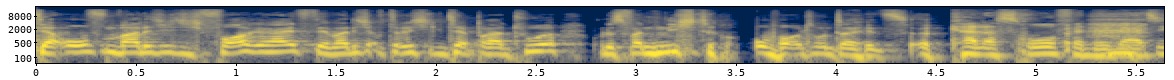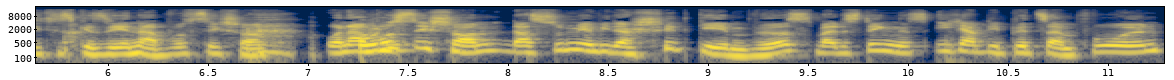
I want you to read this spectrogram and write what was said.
Der Ofen war nicht richtig vorgeheizt, der war nicht auf der richtigen Temperatur und es war nicht Ober- und Unterhitze. Katastrophe, Digga. Als ich das gesehen habe, wusste ich schon. Und dann Und- wusste ich schon, dass du mir wieder Shit geben wirst, weil das Ding ist, ich habe die Pizza empfohlen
